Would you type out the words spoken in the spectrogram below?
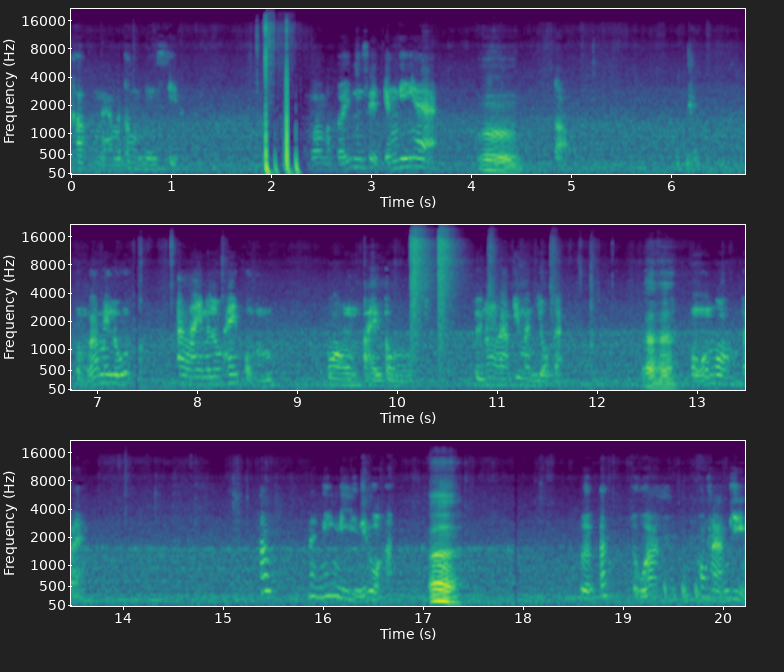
เข้าห้องน้ำมันต้องมีเสียงผมว่าบอกเฮ้ยมึงเสร็จยังเนี่ย อืม ผมก็ไม่รู้อะไรไม่รู้ให้ผมมองไปตรงพื้นห้องน้ำที่มันยกอะ อ่าฮะ ผมก็มองไปเอ้ามันไม่มีนี่หว่าเออ เออเอ๊ะหรือว่าห้องน้ำหญิง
